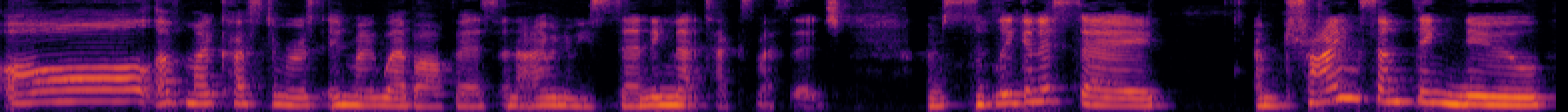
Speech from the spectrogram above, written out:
all of my customers in my web office and I'm going to be sending that text message. I'm simply going to say, I'm trying something new.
